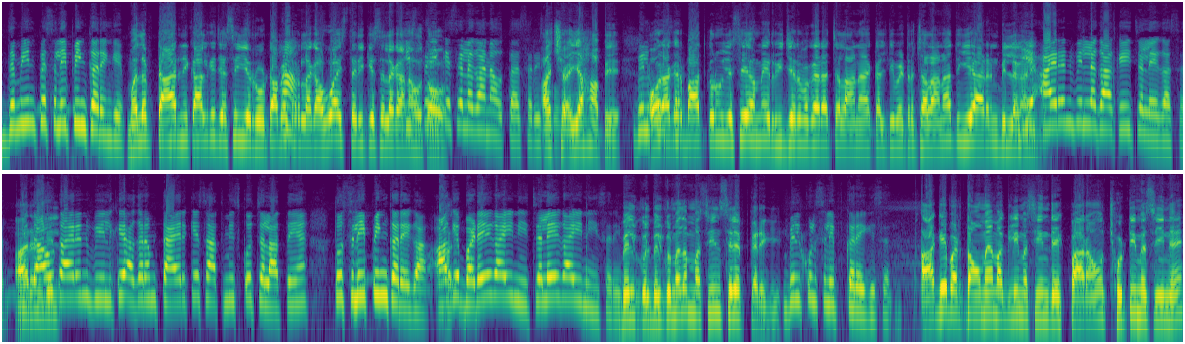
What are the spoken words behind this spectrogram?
ज़मीन पे स्लीपिंग करेंगे। मतलब टायर निकाल के जैसे ये रोटावेटर हाँ। लगा हुआ इस तरीके से लगाना होता हो। तरीके से लगाना होता है सर इसको। अच्छा यहाँ पे। और अगर बात करूँ जैसे हमें रीजर वगैरह चलाना है कल्टीवेटर चलाना है तो ये आयरन बिल ये लगाने आयरन बिल लगा के ही चलेगा sir. Iron without iron wheel के अगर हम टायर के साथ में इसको चलाते हैं तो स्लीपिंग करेगा। आगे बढ़ेगा ही नहीं चलेगा ही नहीं सर बिल्कुल बिल्कुल मतलब मशीन स्लिप करेगी। बिल्कुल स्लिप करेगी सर। आगे बढ़ता हूँ मैम अगली मशीन देख पा रहा हूँ छोटी मशीन है।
